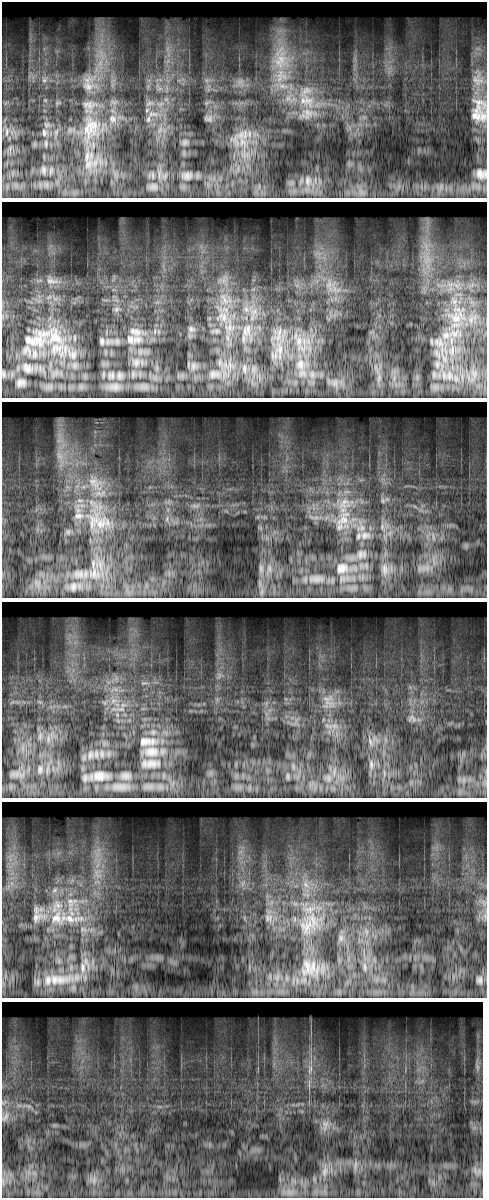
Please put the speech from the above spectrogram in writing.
なんとなく流してるだけの人っていうのはもう CD なんかいらないんですよでコアな本当にファンの人たちはやっぱり版が欲しい。アイテムとしてアイテムグッズみたいな感じで。すよね。だからそういう時代になっちゃったから。でもだからそういうファンの人に向けてもちろん過去にね僕を知ってくれてた人。シャンジェル時代のカズマもそうだしソロになってすぐのカズマもそうだけど戦国時代のカズマもそうだし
